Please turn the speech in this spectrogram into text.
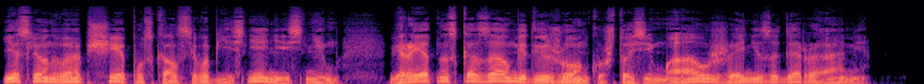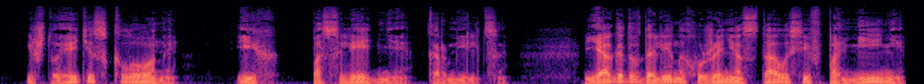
если он вообще пускался в объяснение с ним, вероятно, сказал медвежонку, что зима уже не за горами, и что эти склоны — их последние кормильцы. Ягод в долинах уже не осталось и в помине,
